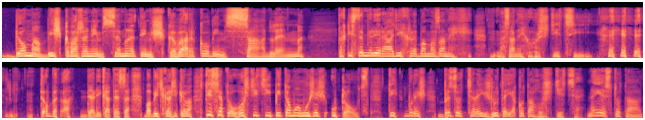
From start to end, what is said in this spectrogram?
doma vyškvařeným semletým škvarkovým sádlem, Taky jste měli rádi chleba mazaný, mazaný hořticí. to byla delikatesa. Babička říkala, ty se tou hořticí pitomu můžeš utlouct. Ty budeš brzo celý žlutý jako ta hořtice. Nejest to tak.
